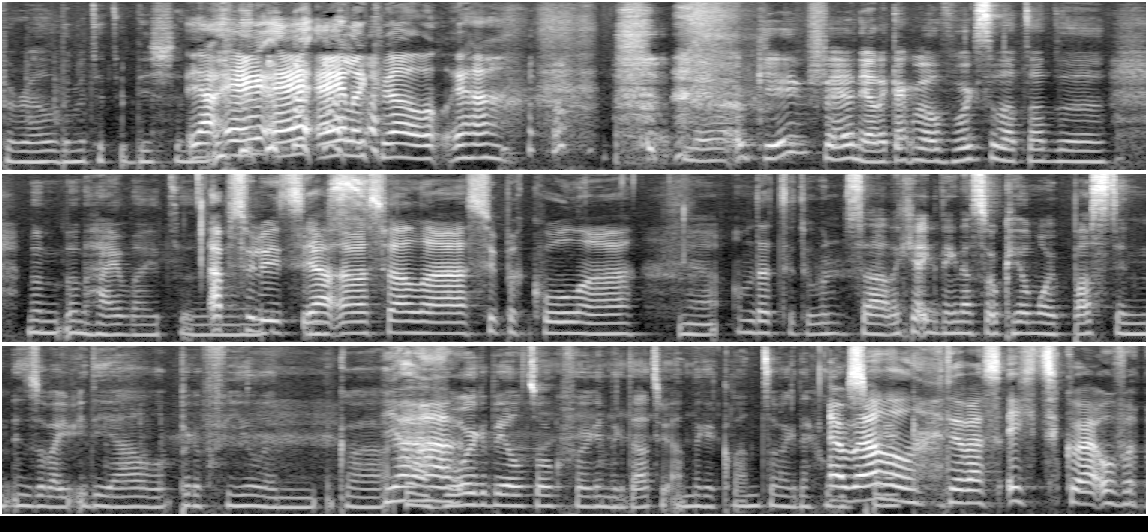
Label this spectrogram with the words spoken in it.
Perel limited edition. Ja, ei- ei- eigenlijk wel. Ja. Nee, maar oké, fijn. Ja, dan kan ik me wel voorstellen dat dat eh, een, een highlight eh, Absoluut. Ja, is. dat was wel super cool Ja. om dat te doen. Zalig. Ja, ik denk dat ze ook heel mooi past in, in zo wat je ideaal profiel en qua, Ja. qua voorbeeld ook voor inderdaad je andere klanten waar dat Ja, wel. Dat was echt, qua over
